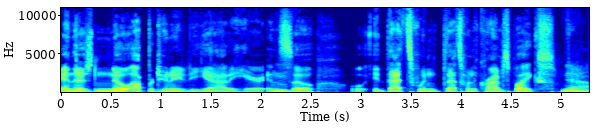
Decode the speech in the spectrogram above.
and there's no opportunity to get out of here. Mm-hmm. And so it- that's when that's when crime spikes. Yeah.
